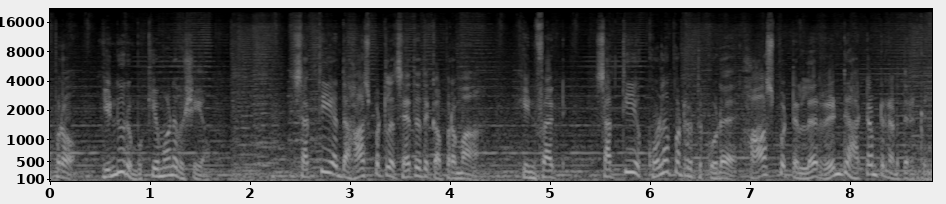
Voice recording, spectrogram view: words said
அப்புறம் இன்னொரு முக்கியமான விஷயம். சக்தி அந்த ஹாஸ்பிட்டல்ல சேர்த்ததுக்கு அப்புறமா இன்ஃபேக்ட் சக்தியை கொலை பண்றது கூட ஹாஸ்பிட்டல்ல ரெண்டு அட்டம் நடந்திருக்கு.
